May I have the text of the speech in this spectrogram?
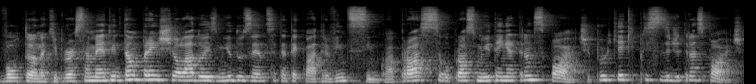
Voltando aqui para o orçamento, então preencheu lá 2.274,25. A próxima, o próximo item é transporte. Por que, que precisa de transporte?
